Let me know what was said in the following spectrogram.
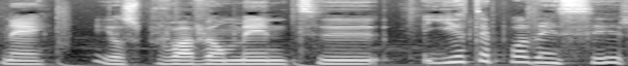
né? Eles provavelmente. E até podem ser.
